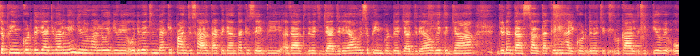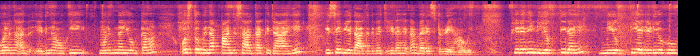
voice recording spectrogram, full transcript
ਸੁਪਰੀਮ ਕੋਰਟ ਦੇ ਜੱਜ ਵਾਲੀਆਂ ਜਿਵੇਂ ਮੰਨ ਲਓ, ਜਿਵੇਂ ਉਹਦੇ ਵਿੱਚ ਹੁੰਦਾ ਕਿ 5 ਸਾਲ ਤੱਕ ਜਾਂ ਤਾਂ ਕਿਸੇ ਵੀ ਅਦਾਲਤ ਦੇ ਵਿੱਚ ਜੱਜ ਰਿਹਾ ਹੋਵੇ, ਸੁਪਰੀਮ ਕੋਰਟ ਦੇ ਵਿੱਚ ਜੱਜ ਰਿਹਾ ਹੋਵੇ ਤੇ ਜਾਂ ਜਿਹੜਾ 10 ਸਾਲ ਤੱਕ ਇਹਨੇ ਹਾਈ ਕੋਰਟ ਦੇ ਵਿੱਚ ਵਕਾਲਤ ਕੀਤੀ ਹੋਵੇ, ਉਹ ਵਾਲੀਆਂ ਅਦ- ਇਹਦੀਆਂ ਉਹੀ ਹੋਣਗੀਆਂ ਯੋਗਤਾਵਾਂ। ਉਸ ਤੋਂ ਬਿਨਾ 5 ਸਾਲ ਤੱਕ ਜਾਂ ਇਹ ਕਿਸੇ ਵੀ ਅਦਾਲਤ ਦੇ ਵਿੱਚ ਜਿਹੜਾ ਹੈਗਾ ਬੈਰਿਸਟਰ ਰਿਹਾ ਹੋਵੇ। ਫਿਰ ਇਹਦੀ ਨਿਯੁਕਤੀ ਰਾਜੇ ਨਿਯੁਕਤੀ ਹੈ ਜਿਹੜੀ ਉਹ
